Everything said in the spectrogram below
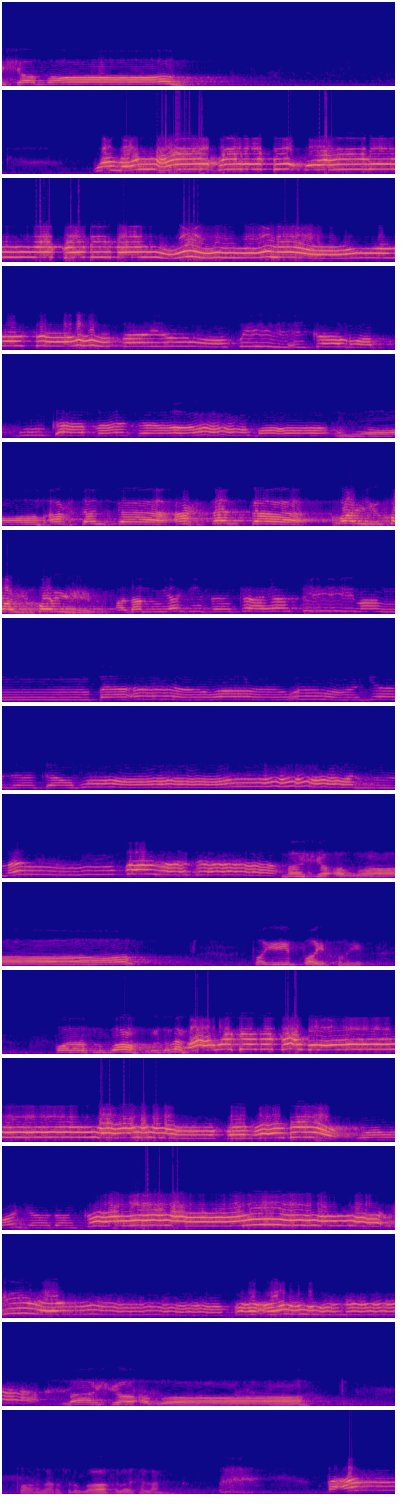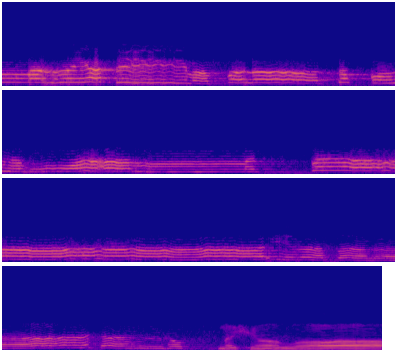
ما شاء الله أحسنت أحسنت. خير خير ألم يجدك يتيما فآوى ووجدك ضالا فهدى. ما شاء الله. طيب طيب طيب. قال رسول الله صلى الله عليه وسلم. ما شاء الله. قال رسول الله صلى الله عليه وسلم. فأما اليتيم فلا تقهر وأما السائل فلا تنهر. ما شاء الله.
